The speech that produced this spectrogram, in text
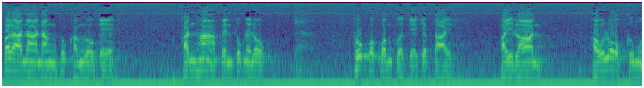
พระลานาดังทุกขังโลเก ขันห้าเป็นทุกในโลก ทุกว่าความเกิดเจ็บเจ็บตายภัยร้อนเผาโลกคือมู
